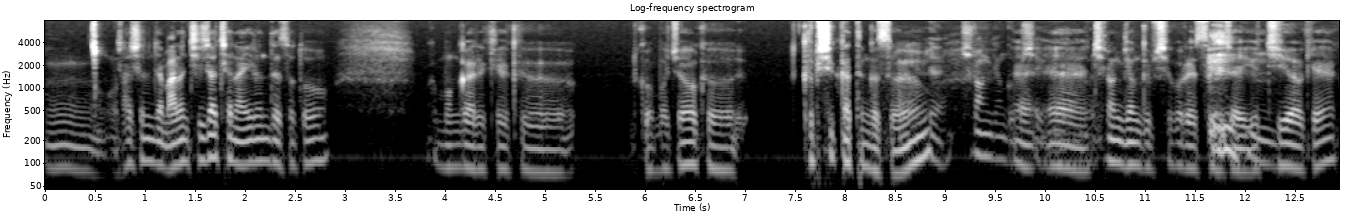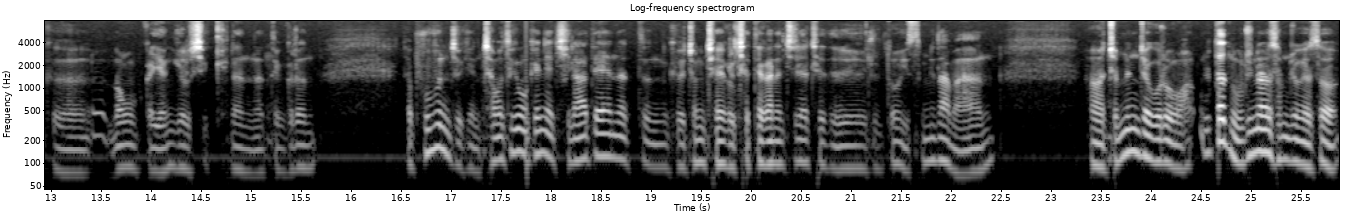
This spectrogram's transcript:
음 사실은 이제 많은 지자체나 이런 데서도 그 뭔가 이렇게 그, 그 뭐죠 그 급식 같은 것을 예, 친환경 급식. 예, 예, 친환경 급식으로 해서 이제 음. 지역에 그 농업과 연결시키는 어떤 그런 부분적인 참 어떻게 보면 굉장히 진화된 어떤 그 정책을 채택하는 지자체들도 있습니다만 어, 전면적으로 일단 우리나라 삶 중에서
